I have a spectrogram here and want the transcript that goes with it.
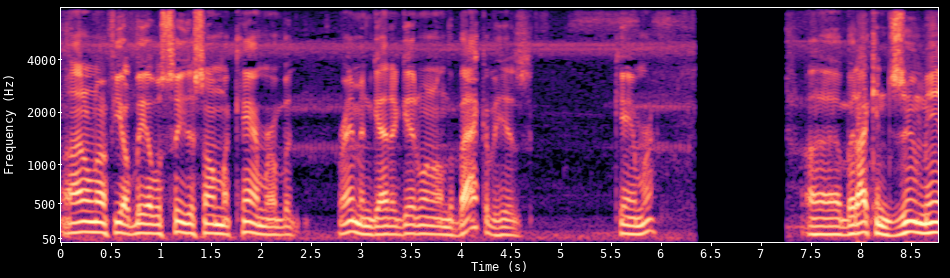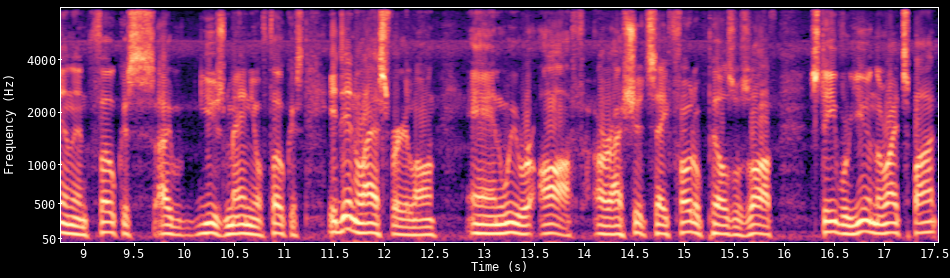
I don't know if you'll be able to see this on my camera, but Raymond got a good one on the back of his camera. Uh, but I can zoom in and focus. I use manual focus. It didn't last very long, and we were off, or I should say, PhotoPills was off. Steve, were you in the right spot?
